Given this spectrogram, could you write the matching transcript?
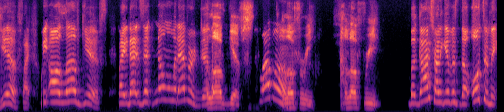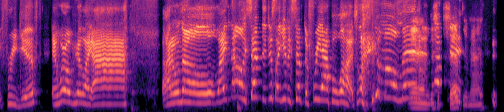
gift. Like we all love gifts. Like that is that no one would ever just, I love gifts. Love them. I love free. I love free. But God's trying to give us the ultimate free gift, and we're over here like, ah, I don't know. Like, no, accept it just like you'd accept a free Apple Watch. Like, come on, man. Man, just accept it, man.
